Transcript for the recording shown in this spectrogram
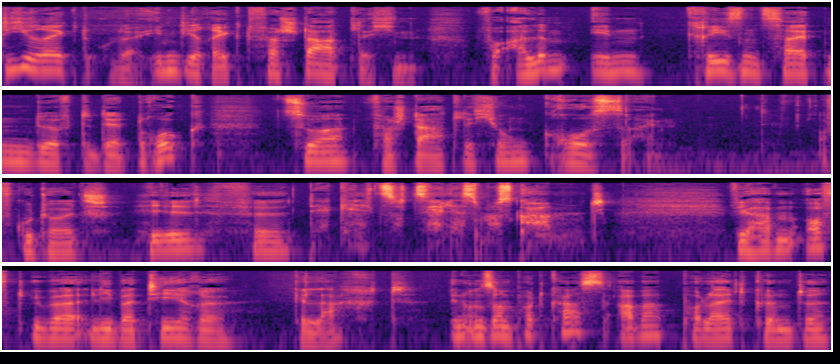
direkt oder indirekt verstaatlichen. Vor allem in Krisenzeiten dürfte der Druck zur Verstaatlichung groß sein auf gut Deutsch Hilfe, der Geldsozialismus kommt. Wir haben oft über Libertäre gelacht in unserem Podcast, aber Polite könnte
